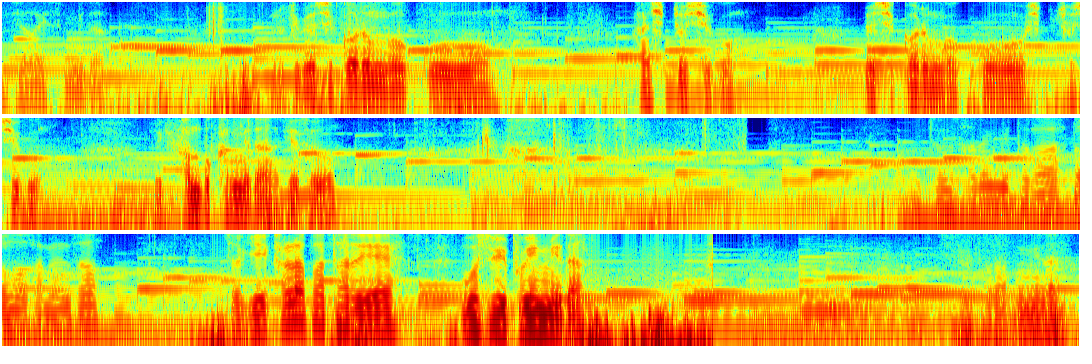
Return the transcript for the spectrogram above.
의자가 있습니다. 이렇게 몇십 걸음 걷고 한 10초 쉬고 몇십 걸음 걷고 10초 쉬고 이렇게 반복합니다 계속 2,400m가 넘어가면서 저기 칼라파타르의 모습이 보입니다. 뒤를 돌아봅니다.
